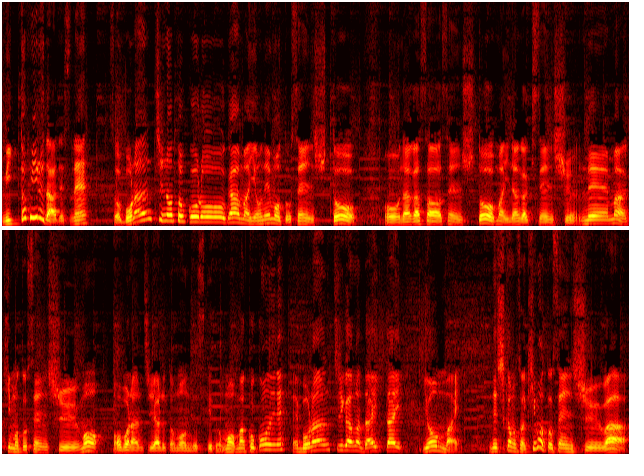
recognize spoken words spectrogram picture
ミッドフィルダーですね。そうボランチのところが、まあ、米本選手と長澤選手と、まあ、稲垣選手。で、まあ、木本選手もボランチやると思うんですけども、まあ、ここにねボランチがまあ大体4枚。でしかもその木本選手は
